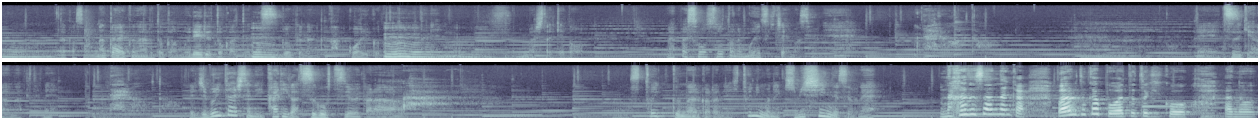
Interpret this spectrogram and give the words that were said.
うん、だからその仲良くなるとか群れるとかっていうのはすごくなんかかっこ悪いことうんうんとかってね、言いましたけどやっぱりそうするとね燃え尽きちゃいますよね。続けられなくてね。どなるほど。で自分に対しての怒りがすごく強いからストイックになるからね人にもね厳しいんですよね。ー中田さんなんかワールドカップ終わった時こう、あの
